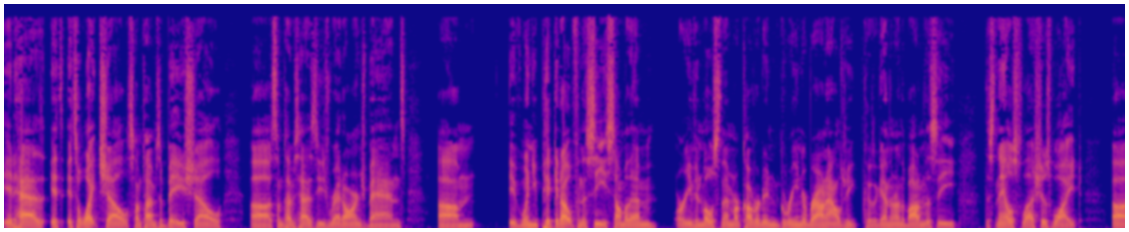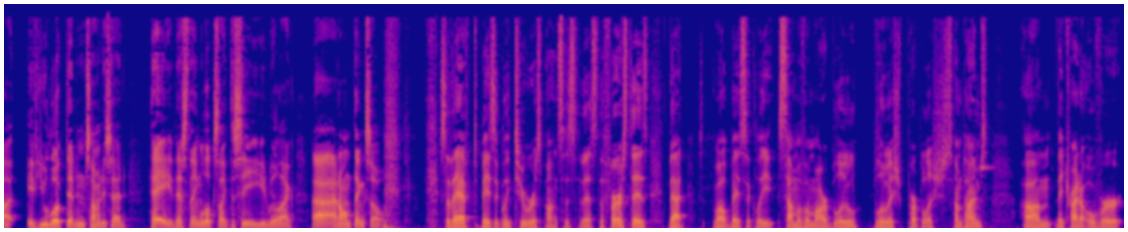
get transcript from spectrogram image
It has it's it's a white shell, sometimes a beige shell, uh, sometimes has these red orange bands. Um, if when you pick it out from the sea, some of them or even most of them are covered in green or brown algae because again they're on the bottom of the sea. The snail's flesh is white. Uh, if you looked at it and somebody said, "Hey, this thing looks like the sea," you'd be like, uh, "I don't think so." so they have basically two responses to this. The first is that, well, basically some of them are blue, bluish, purplish sometimes. Um, they try to over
